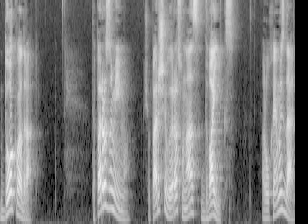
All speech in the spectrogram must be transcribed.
до квадрату. Тепер розуміємо, що перший вираз у нас 2х. Рухаємось далі.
